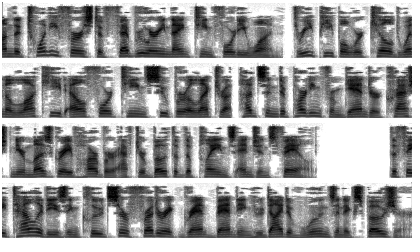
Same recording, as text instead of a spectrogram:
On 21 February 1941, three people were killed when a Lockheed L-14 Super Electra, Hudson departing from Gander crashed near Musgrave Harbour after both of the plane's engines failed. The fatalities include Sir Frederick Grant Banting who died of wounds and exposure.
